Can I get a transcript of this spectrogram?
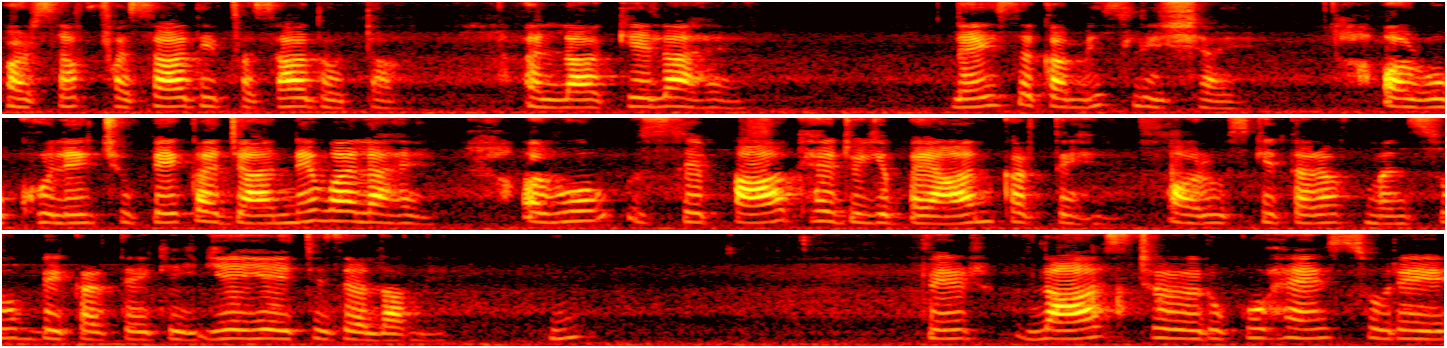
اور سب فساد ہی فساد ہوتا۔ اللہ اکیلا ہے لئی سکا مثلی شائع اور وہ کھلے چھپے کا جاننے والا ہے اور وہ اس سے پاک ہے جو یہ بیان کرتے ہیں۔ اور اس کی طرف منسوخ بھی کرتے ہیں کہ یہ یہ چیز اللہ میں۔ پھر لاسٹ رکو ہے سورہ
